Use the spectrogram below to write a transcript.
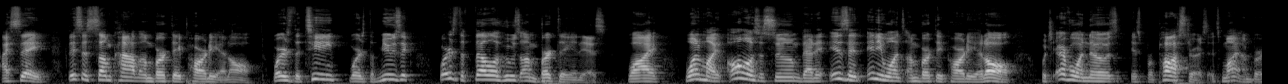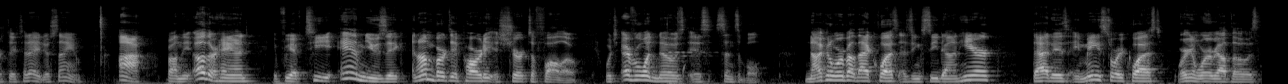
I say, this is some kind of unbirthday party at all. Where's the tea? Where's the music? Where's the fellow whose unbirthday it is? Why, one might almost assume that it isn't anyone's unbirthday party at all, which everyone knows is preposterous. It's my unbirthday today, just saying. Ah, but on the other hand, if we have tea and music, an unbirthday party is sure to follow, which everyone knows is sensible. Not gonna worry about that quest, as you can see down here. That is a main story quest. We're gonna worry about those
